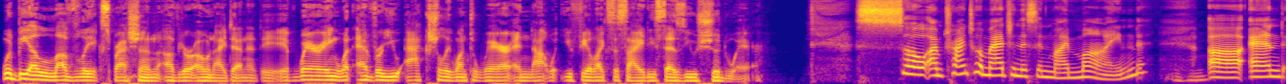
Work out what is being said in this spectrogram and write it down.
would be a lovely expression of your own identity, if wearing whatever you actually want to wear and not what you feel like society says you should wear. So I'm trying to imagine this in my mind. Mm-hmm. Uh, and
